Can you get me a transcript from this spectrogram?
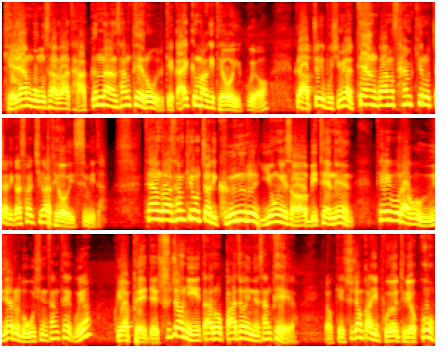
개량 공사가 다 끝난 상태로 이렇게 깔끔하게 되어 있고요. 그 앞쪽에 보시면 태양광 3kg짜리가 설치가 되어 있습니다. 태양광 3kg짜리 그늘을 이용해서 밑에는 테이블하고 의자를 놓으신 상태고요. 그 옆에 이제 수전이 따로 빠져 있는 상태예요. 이렇게 수전까지 보여드렸고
